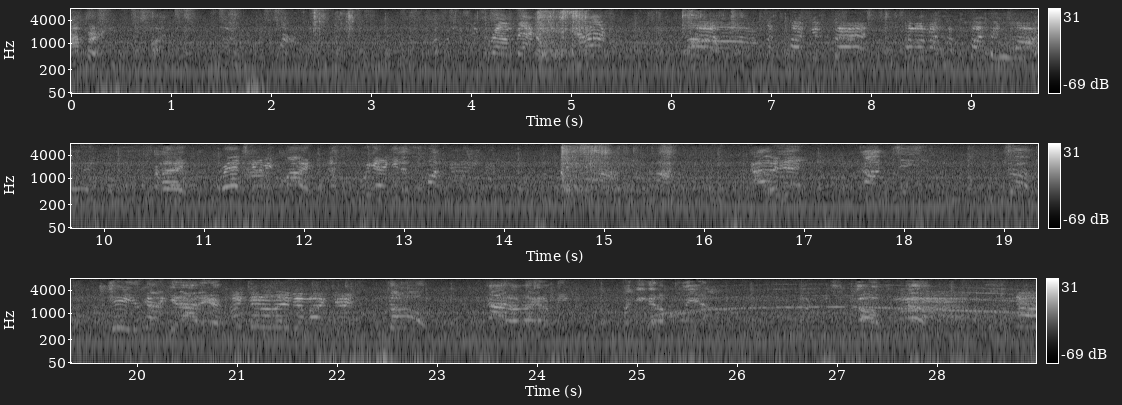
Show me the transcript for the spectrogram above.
Chopper? Fuck. Around back. Ah! Oh, the fucking bad! Someone must have fucking talked! Hey, Brad's gonna be fine. We gotta get this fuck. Out of here! Oh, jeez! Go! Gee, you gotta get out of here! I'm gonna leave you, Mikey! Go! God, I'm not gonna be fucking gonna bleed out. Go! Go! No!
